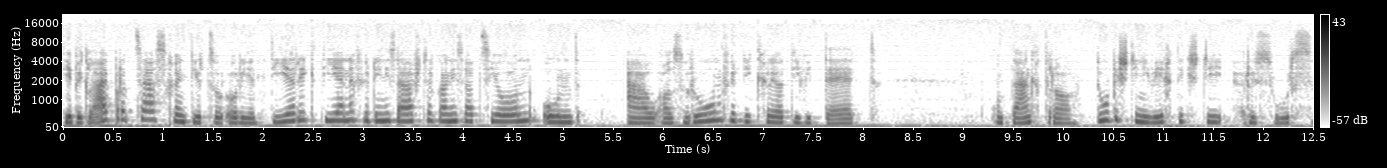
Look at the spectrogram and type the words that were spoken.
Die Begleitprozess könnt dir zur Orientierung dienen für deine Selbstorganisation und auch als Raum für die Kreativität. Und denk daran, du bist deine wichtigste Ressource.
